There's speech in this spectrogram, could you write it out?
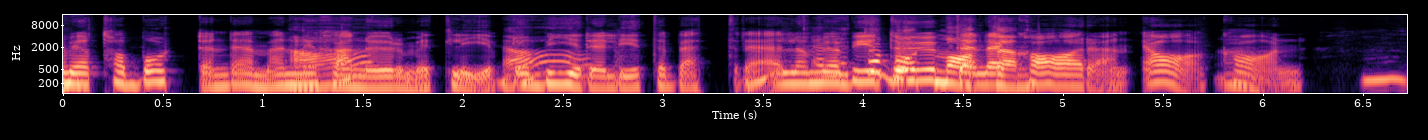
om jag tar bort den där människan Ja. ur mitt liv, då Ja. blir det lite bättre. Mm. Eller om Eller jag byter ut den där maten. karen, ja, Mm. karn, Mm.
